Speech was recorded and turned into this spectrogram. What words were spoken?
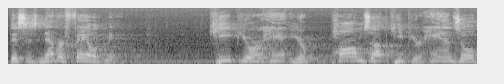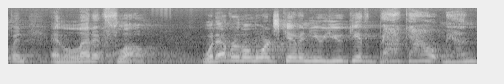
This has never failed me. Keep your, hand, your palms up, keep your hands open, and let it flow. Whatever the Lord's given you, you give back out, man.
